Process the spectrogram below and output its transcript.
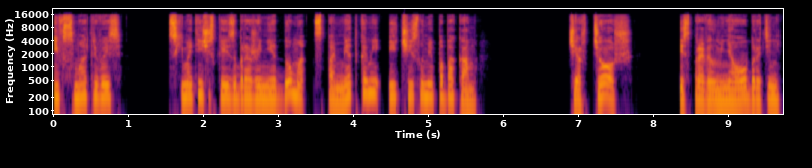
и всматриваясь в схематическое изображение дома с пометками и числами по бокам чертеж», — исправил меня оборотень,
